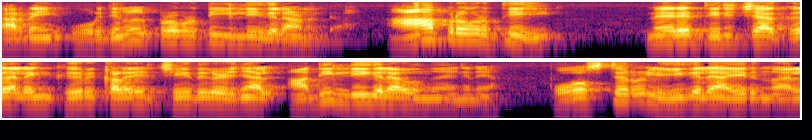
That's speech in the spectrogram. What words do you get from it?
കാരണം ഈ ഒറിജിനൽ പ്രവൃത്തി ഇല്ലീഗലാണല്ലോ ആ പ്രവൃത്തി നേരെ തിരിച്ചാക്കുക അല്ലെങ്കിൽ കീറിക്കളയ ചെയ്ത് കഴിഞ്ഞാൽ അത് ഇല്ലീഗലാവുന്നത് എങ്ങനെയാണ് പോസ്റ്റർ ലീഗലായിരുന്നാൽ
